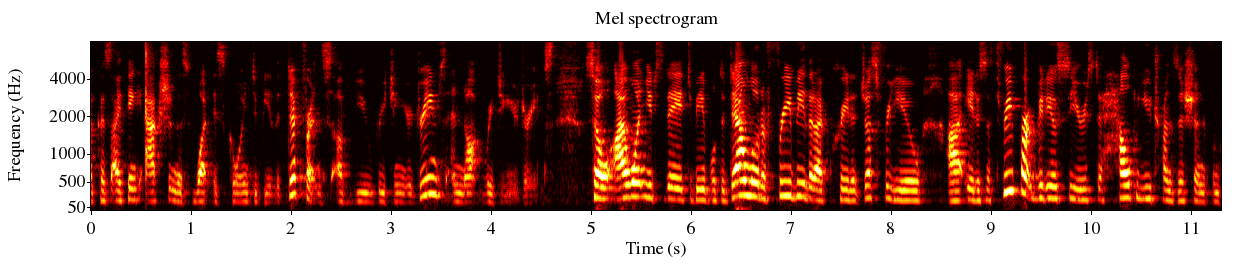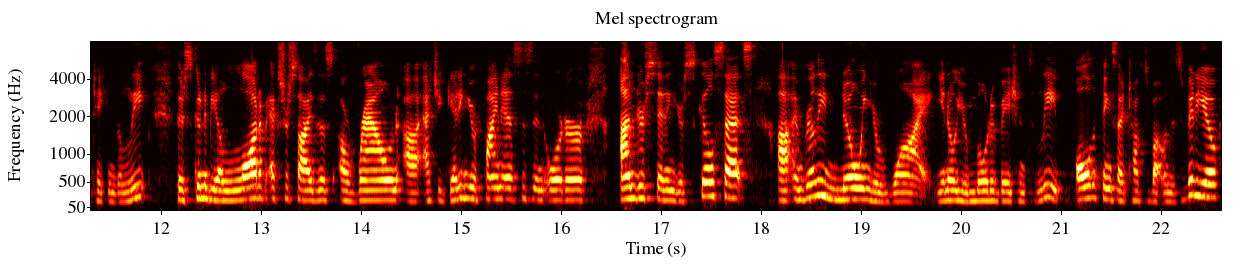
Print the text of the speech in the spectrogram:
because uh, I think action is what is going to be the difference of you reaching your dreams and not reaching your dreams. So I want you today to be able to download a freebie that I've created just for you. Uh, it is a three-part video series to help you transition from taking the leap. There's going to be a lot of exercises around uh, actually getting your finances in order, understanding your skill sets, uh, and really knowing your why, you know, your motivation to leap. All the things I talked about in this video,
